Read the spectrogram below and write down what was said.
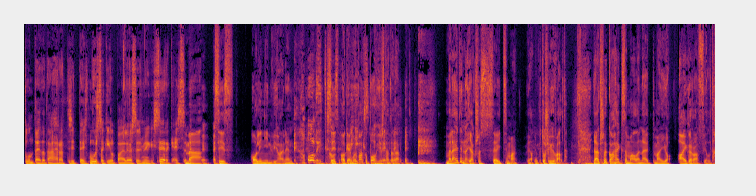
tunteita tämä herätti sitten muissa kilpailijoissa, esimerkiksi Serkeissä? Mä siis olin niin vihainen. Olitko? Siis okei, okay, mun on pakko pohjustaa tätä. Mä näytin jaksossa seitsemän ja niin kuin tosi hyvältä. Jaksossa kahdeksan mä aloin näyttämään jo aika raffilta.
